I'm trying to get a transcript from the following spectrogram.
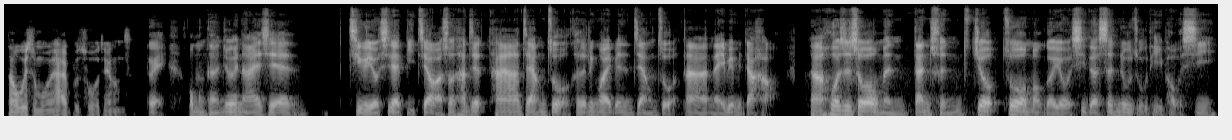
那为什么会还不错这样子？对，我们可能就会拿一些几个游戏来比较啊，说他这他这样做，可是另外一边是这样做，那哪一边比较好？那或是说，我们单纯就做某个游戏的深入主题剖析，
